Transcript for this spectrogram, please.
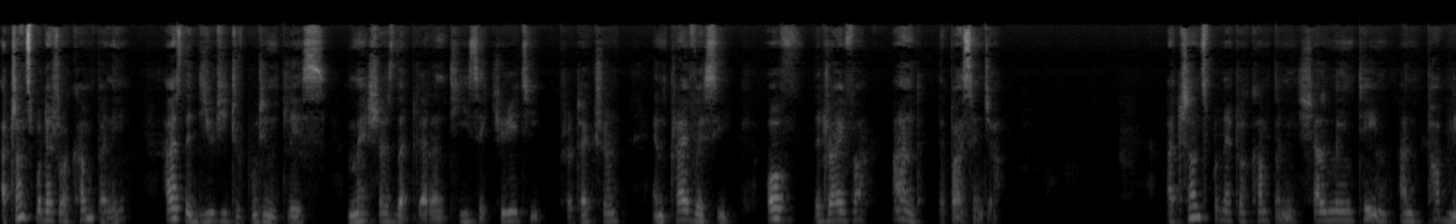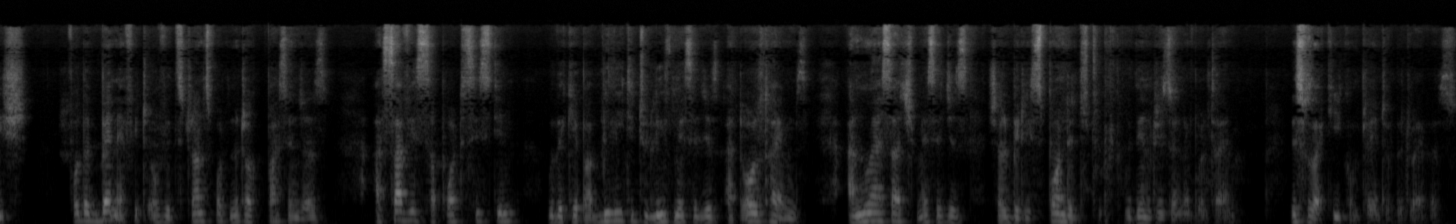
A transport network company has the duty to put in place measures that guarantee security, protection, and privacy of the driver and the passenger. A transport network company shall maintain and publish for the benefit of its transport network passengers a service support system with the capability to leave messages at all times and where such messages shall be responded to within reasonable time. This was a key complaint of the drivers.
